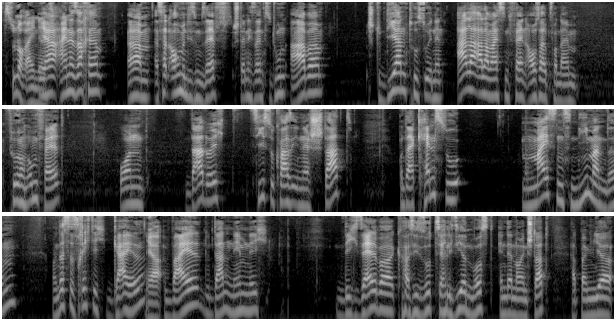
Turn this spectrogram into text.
Hast du noch eine? Ja, eine Sache, ähm, es hat auch mit diesem Selbstständigsein zu tun, aber studieren tust du in den aller, allermeisten Fällen außerhalb von deinem früheren Umfeld. Und dadurch ziehst du quasi in eine Stadt und da kennst du meistens niemanden. Und das ist richtig geil, Ja. weil du dann nämlich dich selber quasi sozialisieren musst in der neuen Stadt. Hat bei mir,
